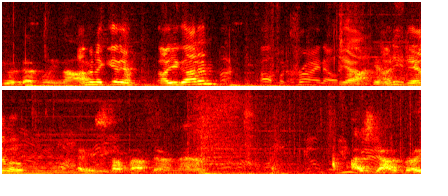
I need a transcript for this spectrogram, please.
you're definitely not. I'm gonna get him. Oh, you got him? Oh, for crying out loud. Yeah. I need ammo. Hey, it's tough out there, man. I just got it, bro.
